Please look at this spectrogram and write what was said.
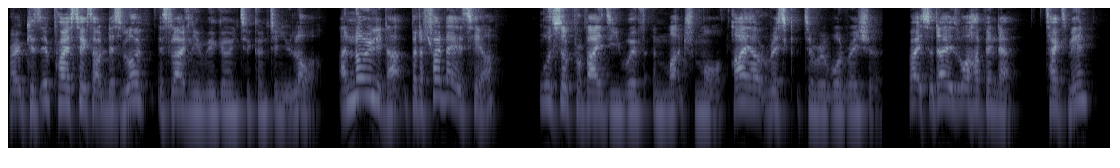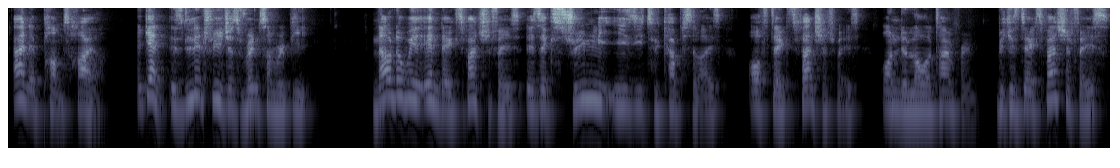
Right, because if price takes out this low, it's likely we're going to continue lower. And not only that, but the fact that it's here also provides you with a much more higher risk to reward ratio. Right, so that is what happened there. Tags me in and it pumps higher. Again, it's literally just rinse and repeat. Now that we're in the expansion phase, it's extremely easy to capitalize off the expansion phase on the lower time frame because the expansion phase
